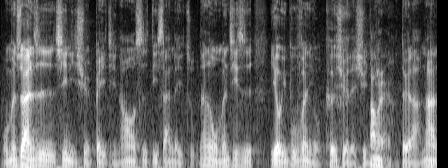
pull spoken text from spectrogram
我们虽然是心理学背景，然后是第三类组，但是我们其实也有一部分有科学的训练。当然，对啦，那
